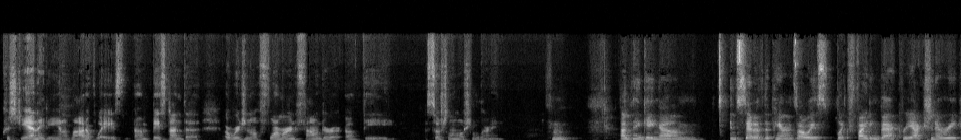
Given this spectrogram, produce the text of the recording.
christianity in a lot of ways um, based on the original former and founder of the social emotional learning hmm. i'm thinking um, instead of the parents always like fighting back reactionary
